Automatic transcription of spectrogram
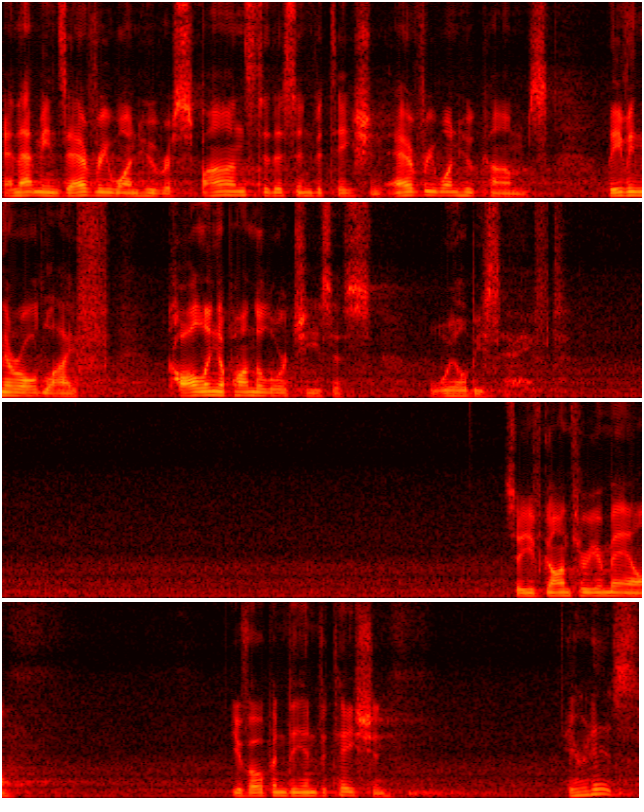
And that means everyone who responds to this invitation, everyone who comes, leaving their old life, calling upon the Lord Jesus, will be saved. So you've gone through your mail, you've opened the invitation. Here it is.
